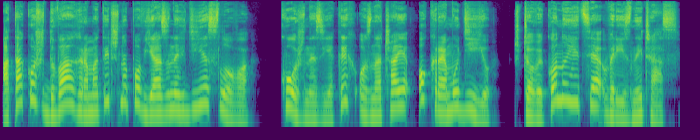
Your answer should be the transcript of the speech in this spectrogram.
а також два граматично пов'язаних дієслова, кожне з яких означає окрему дію, що виконується в різний час.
